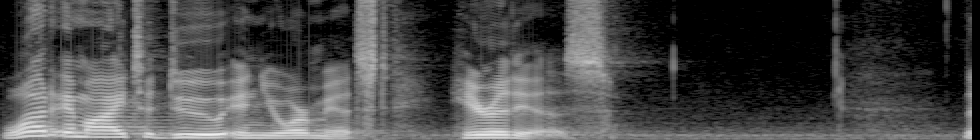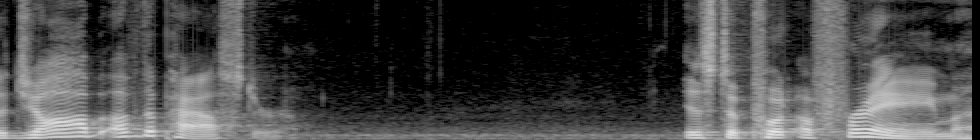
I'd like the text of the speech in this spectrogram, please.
what am I to do in your midst? Here it is. The job of the pastor is to put a frame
